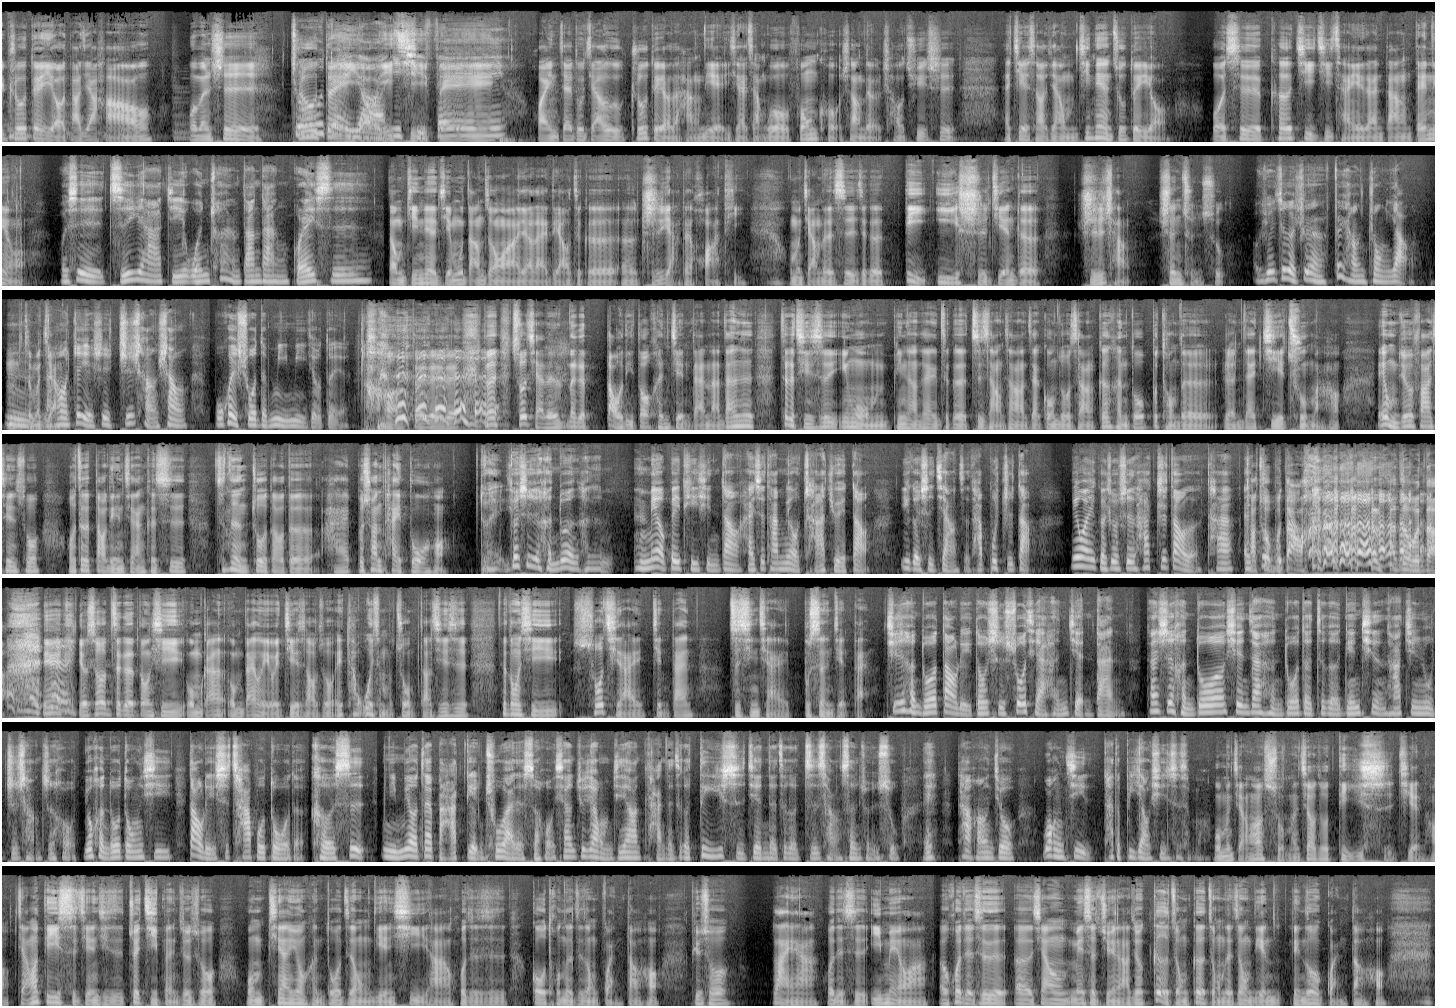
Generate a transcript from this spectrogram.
位猪队友，大家好，我们是猪队友一起飞，欢迎再度加入猪队友的行列，一起来掌握风口上的潮趋势。来介绍一下我们今天的猪队友，我是科技及产业担当 Daniel，我是职涯及文创担当 Grace。那我们今天的节目当中啊，要来聊这个呃职涯的话题，我们讲的是这个第一时间的职场生存术。我觉得这个真的非常重要。嗯，怎么讲？然后这也是职场上不会说的秘密，就对了。哦，对对对，那说起来的那个道理都很简单呐。但是这个其实因为我们平常在这个职场上，在工作上跟很多不同的人在接触嘛，哈，哎，我们就会发现说，哦，这个道理很简单，可是真正做到的还不算太多哈。对，就是很多人可能没有被提醒到，还是他没有察觉到，一个是这样子，他不知道。另外一个就是他知道了，他 他做不到，他做不到，因为有时候这个东西，我们刚刚我们待会也会介绍说，哎，他为什么做不到？其实这东西说起来简单。执行起来不是很简单。其实很多道理都是说起来很简单，但是很多现在很多的这个年轻人，他进入职场之后，有很多东西道理是差不多的。可是你没有再把它点出来的时候，像就像我们今天要谈的这个第一时间的这个职场生存术，诶，他好像就忘记它的必要性是什么。我们讲到什么叫做第一时间？哈，讲到第一时间，其实最基本就是说，我们现在用很多这种联系啊，或者是沟通的这种管道，哈，比如说。Line 啊，或者是 email 啊，呃，或者是呃，像 message 啊，就各种各种的这种联联络管道哈。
